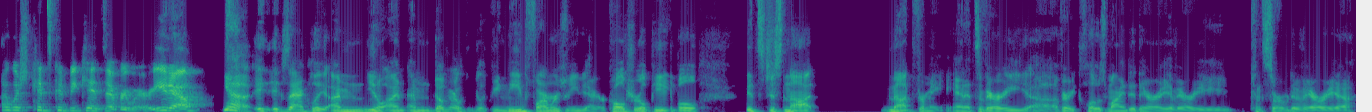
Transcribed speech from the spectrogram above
I wish kids could be kids everywhere, you know? Yeah, exactly. I'm, you know, I'm, I'm don't like we need farmers, we need agricultural people. It's just not, not for me. And it's a very, uh, a very close-minded area, very conservative area,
